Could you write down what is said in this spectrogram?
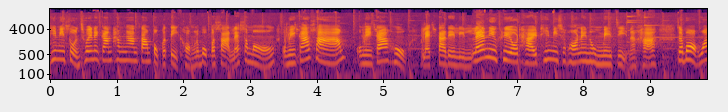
ที่มีส่วนช่วยในการทำงานตามปกติของระบบประสาทและสมอง โอเมก้า 3 โอเมก้า 6 แลคตาเดลิน และนิวคลีโอไทด์ที่มีเฉพาะในนมเมจินะคะ จะบอกว่า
